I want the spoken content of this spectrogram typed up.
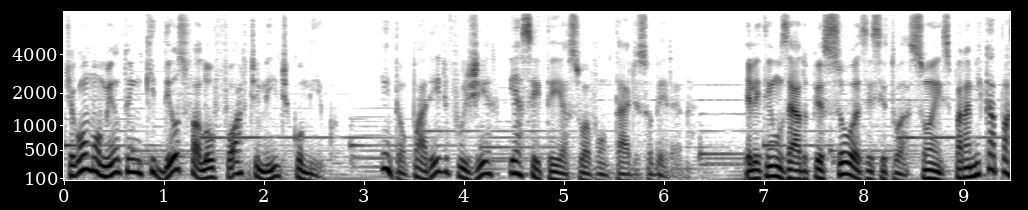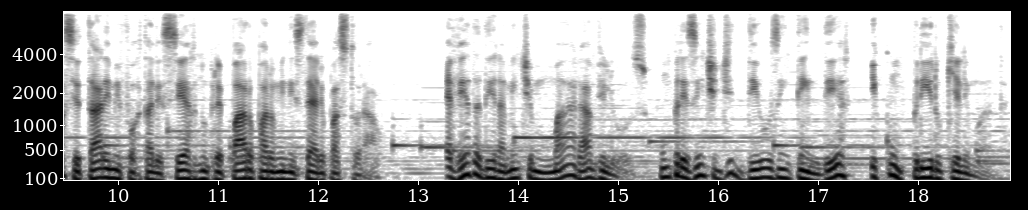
chegou um momento em que Deus falou fortemente comigo. Então parei de fugir e aceitei a sua vontade soberana. Ele tem usado pessoas e situações para me capacitar e me fortalecer no preparo para o ministério pastoral. É verdadeiramente maravilhoso, um presente de Deus entender e cumprir o que Ele manda.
